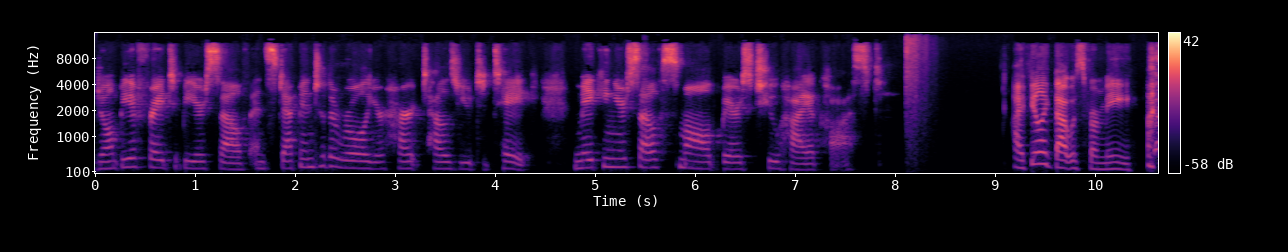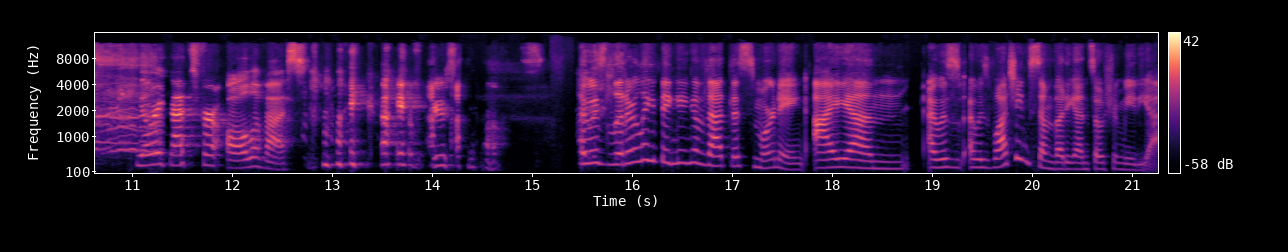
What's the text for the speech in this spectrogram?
Don't be afraid to be yourself and step into the role your heart tells you to take. Making yourself small bears too high a cost. I feel like that was for me. I feel like that's for all of us. like I have goosebumps. I was literally thinking of that this morning. I um I was I was watching somebody on social media.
